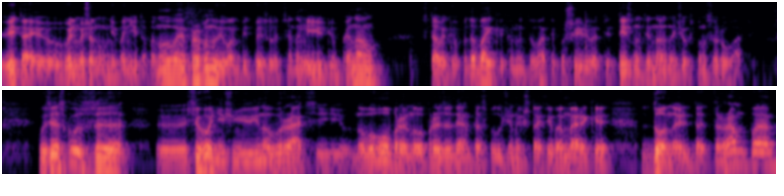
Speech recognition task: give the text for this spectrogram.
Вітаю, вельми шановні пані та панове. Пропоную вам підписуватися на мій YouTube канал, ставити вподобайки, коментувати, поширювати, тиснути на значок спонсорувати. У зв'язку з е, сьогоднішньою інаугурацією новообраного президента Сполучених Штатів Америки Дональда Трампа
